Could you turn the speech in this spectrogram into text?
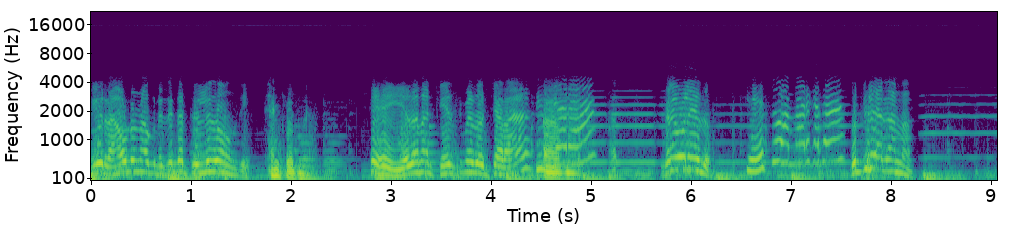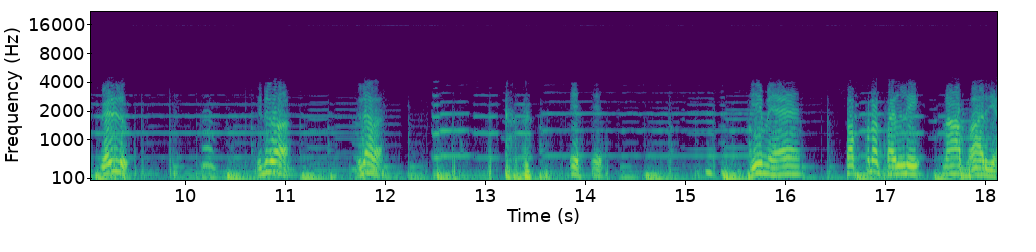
మీరు రావడం నాకు నిజంగా తెల్లుగా ఉంది. థ్యాంక్ యూ ఏదైనా కేసు మీద వచ్చారా? పిలవలేదు. కేసు అన్నారు కదా. బుద్ధి లేక అన్నాను వెళ్ళు ఇదిగో ఇలాగా ఈమె స్వప్న తల్లి నా భార్య.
